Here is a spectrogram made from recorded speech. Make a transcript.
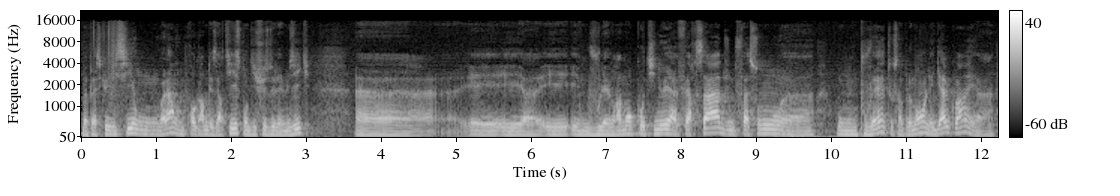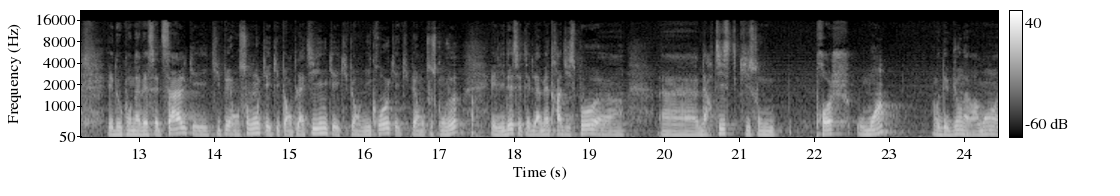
bah, parce que ici on voilà on programme des artistes, on diffuse de la musique. Euh, euh, et- on voulait vraiment continuer à faire ça d'une façon euh, où on pouvait, tout simplement, légale. Quoi. Et, et donc on avait cette salle qui est équipée en son, qui est équipée en platine, qui est équipée en micro, qui est équipée en tout ce qu'on veut. Et l'idée c'était de la mettre à dispo d'artistes qui sont proches ou moins. Au début, on a vraiment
